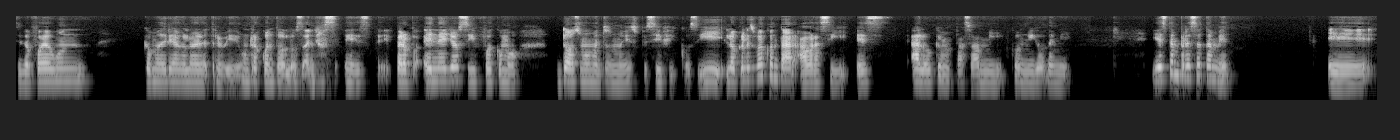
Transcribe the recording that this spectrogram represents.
sino fue un, como diría Gloria Trevi, un recuento de los daños, este, pero en ellos sí fue como dos momentos muy específicos. Y lo que les voy a contar ahora sí es algo que me pasó a mí, conmigo, de mí. Y esta empresa también, eh,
